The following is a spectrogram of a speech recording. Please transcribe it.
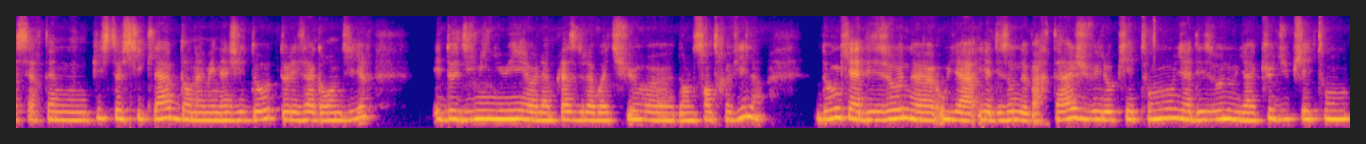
certaines pistes cyclables, d'en aménager d'autres, de les agrandir, et de diminuer euh, la place de la voiture euh, dans le centre-ville. Donc, il y a des zones euh, où il y a, des zones de partage, vélo-piéton, il y a des zones où il n'y a que du piéton.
